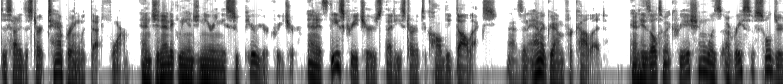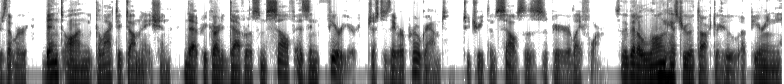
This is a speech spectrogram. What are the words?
decided to start tampering with that form and genetically engineering a superior creature. And it's these creatures that he started to call the Daleks, as an anagram for Kaled. And his ultimate creation was a race of soldiers that were bent on galactic domination, that regarded Davros himself as inferior, just as they were programmed to treat themselves as a superior life form. So they've got a long history with Doctor Who, appearing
